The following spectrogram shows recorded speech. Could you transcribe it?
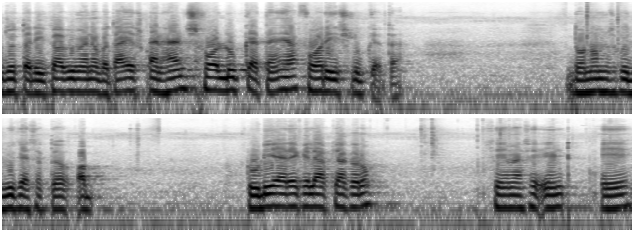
जो तरीका अभी मैंने बताया, इसको एनहेंस फॉर लूप कहते हैं या फॉर ईच लूप कहते हैं। दोनों में से कुछ भी कह सकते हो। अब टू डी एरे के लिए आप क्या करो? सेम ऐसे इंट ए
